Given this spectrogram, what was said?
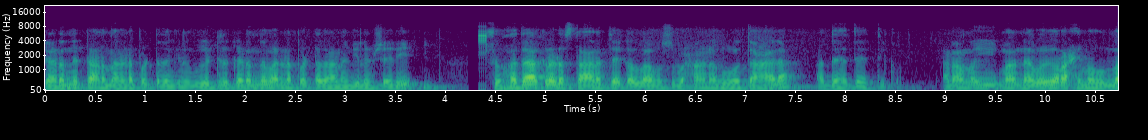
കിടന്നിട്ടാണ് മരണപ്പെട്ടതെങ്കിലും വീട്ടിൽ കിടന്ന് മരണപ്പെട്ടതാണെങ്കിലും ശരി ഷുഹദാക്കളുടെ സ്ഥാനത്തേക്ക് അള്ളാഹു സുബാനഹുവ താല അദ്ദേഹത്തെ എത്തിക്കും. അതാണ് ഈ ഇമാം നബവി റഹിമഹുല്ല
